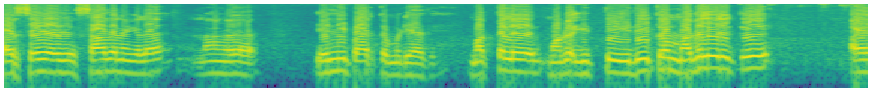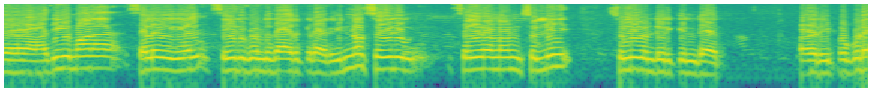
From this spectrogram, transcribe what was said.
அவர் செய்த சாதனைகளை நாங்கள் எண்ணி பார்க்க முடியாது. மக்கள் மக இது இதுக்கும் மகளிருக்கு அதிகமான செலவுகள் செய்து கொண்டு தான் இருக்கிறார். இன்னும் செய்து செய்யணும்னு சொல்லி சொல்லி கொண்டிருக்கின்றார். அவர் இப்போ கூட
